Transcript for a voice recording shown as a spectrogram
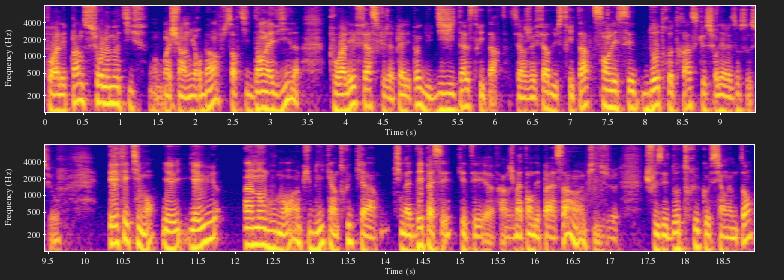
pour aller peindre sur le motif. Donc moi, je suis un urbain, je suis sorti dans la ville pour aller faire ce que j'appelais à l'époque du digital street art. C'est-à-dire, je vais faire du street art sans laisser d'autres traces que sur les réseaux sociaux. Et effectivement, il y a, y a eu un engouement, un public, un truc qui a- qui m'a dépassé, qui était, enfin, je m'attendais pas à ça. Hein, puis je, je faisais d'autres trucs aussi en même temps,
